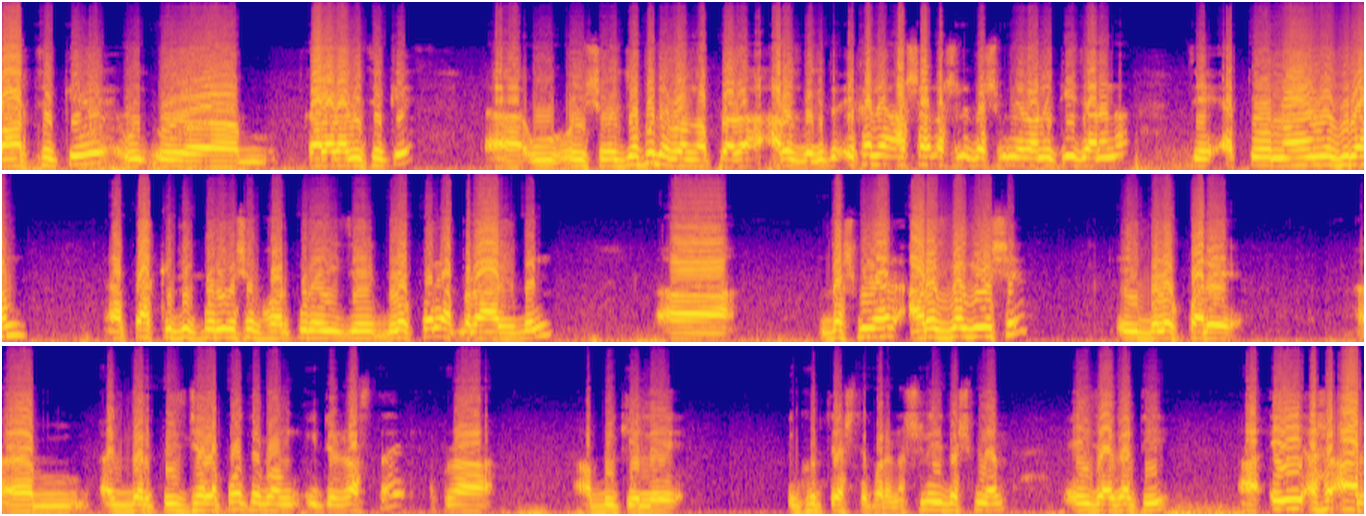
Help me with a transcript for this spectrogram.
পার থেকে কালারানি থেকে ওই সূর্যপুর এবং আপনারা আরও তো এখানে আসার আসলে দশমিনের অনেকেই জানে না যে এত নয়নভিরাম প্রাকৃতিক পরিবেশে ভরপুর এই যে ব্লক পরে আপনারা আসবেন। আহ, দশমিনার আরজবাগে এসে এই ব্লক পারে একবার পিচ ঢালা পথ এবং ইটের রাস্তায় আপনারা বিকেলে ঘুরতে আসতে পারেন। আসলে এই দশমিনার এই জায়গাটি এই, আর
